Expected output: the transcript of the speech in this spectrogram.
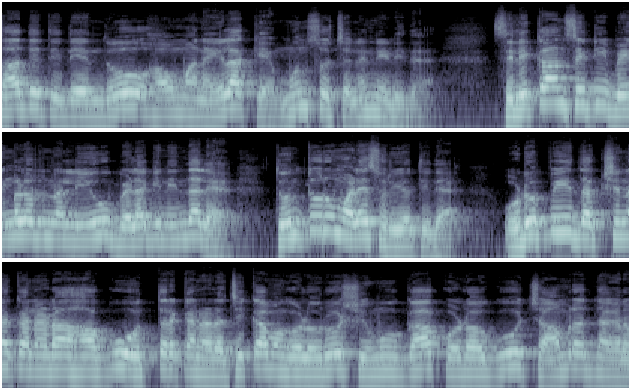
ಸಾಧ್ಯತೆ ಇದೆ ಎಂದು ಹವಾಮಾನ ಇಲಾಖೆ ಮುನ್ಸೂಚನೆ ನೀಡಿದೆ. ಸಿಲಿಕಾನ್ ಸಿಟಿ ಬೆಂಗಳೂರಿನಲ್ಲಿಯೂ ಬೆಳಗಿನಿಂದಲೇ ತುಂತುರು ಮಳೆ ಸುರಿಯುತ್ತಿದೆ. ಉಡುಪಿ, ದಕ್ಷಿಣ ಕನ್ನಡ ಹಾಗೂ ಉತ್ತರ ಕನ್ನಡ ಚಿಕ್ಕಮಗಳೂರು, ಶಿವಮೊಗ್ಗ, ಕೊಡಗು, ಚಾಮರಾಜನಗರ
